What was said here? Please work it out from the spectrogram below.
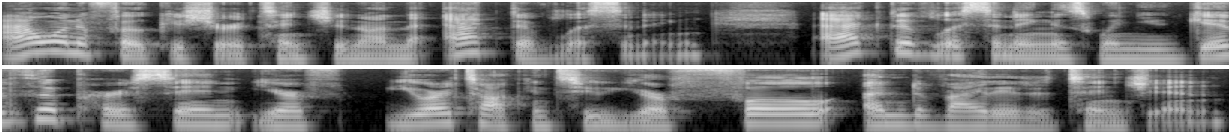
I want to focus your attention on the active listening. Active listening is when you give the person you're you are talking to your full undivided attention.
